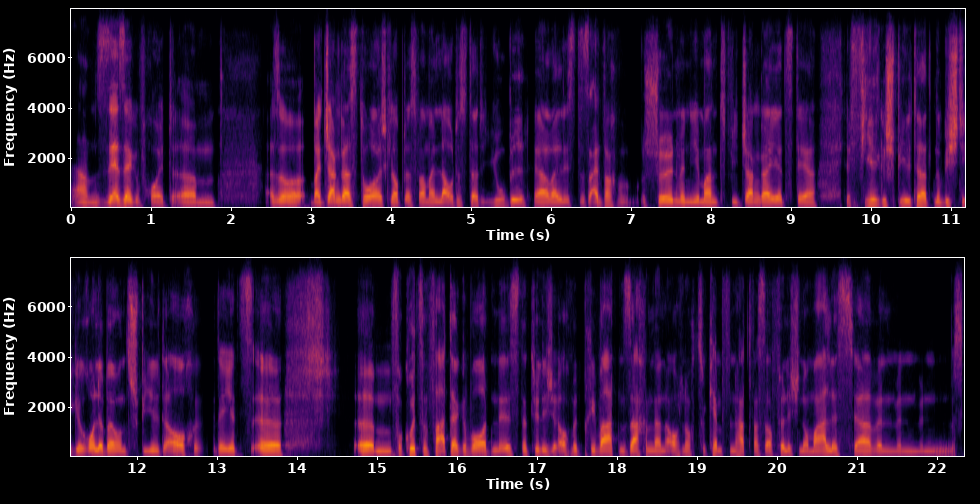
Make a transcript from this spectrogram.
Ja, sehr, sehr gefreut. Ähm, also bei Djangas Tor, ich glaube, das war mein lautester Jubel, ja, weil es ist einfach schön, wenn jemand wie Djanga jetzt, der, der viel gespielt hat, eine wichtige Rolle bei uns spielt, auch der jetzt äh, ähm, vor kurzem Vater geworden ist, natürlich auch mit privaten Sachen dann auch noch zu kämpfen hat, was auch völlig normal ist, ja, wenn, wenn, wenn es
